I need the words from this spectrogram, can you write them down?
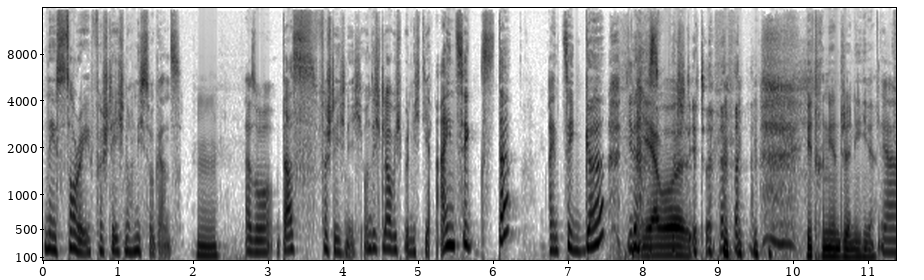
nee, sorry, verstehe ich noch nicht so ganz. Mhm. Also, das verstehe ich nicht. Und ich glaube, ich bin nicht die Einzigste, einzige, die das Jawohl. versteht. wir trainieren Jenny hier. Ja.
